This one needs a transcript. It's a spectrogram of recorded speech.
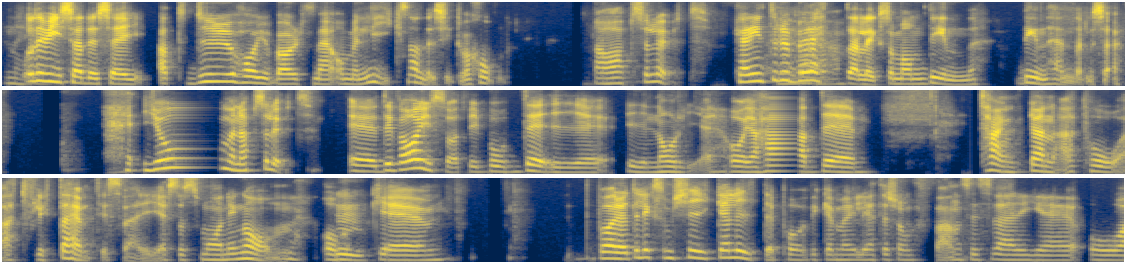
Nej. Och det visade sig att du har ju varit med om en liknande situation. Ja, absolut. Kan inte du berätta liksom om din, din händelse? Jo, men absolut. Eh, det var ju så att vi bodde i, i Norge och jag hade tankarna på att flytta hem till Sverige så småningom. Och mm. eh, började liksom kika lite på vilka möjligheter som fanns i Sverige och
